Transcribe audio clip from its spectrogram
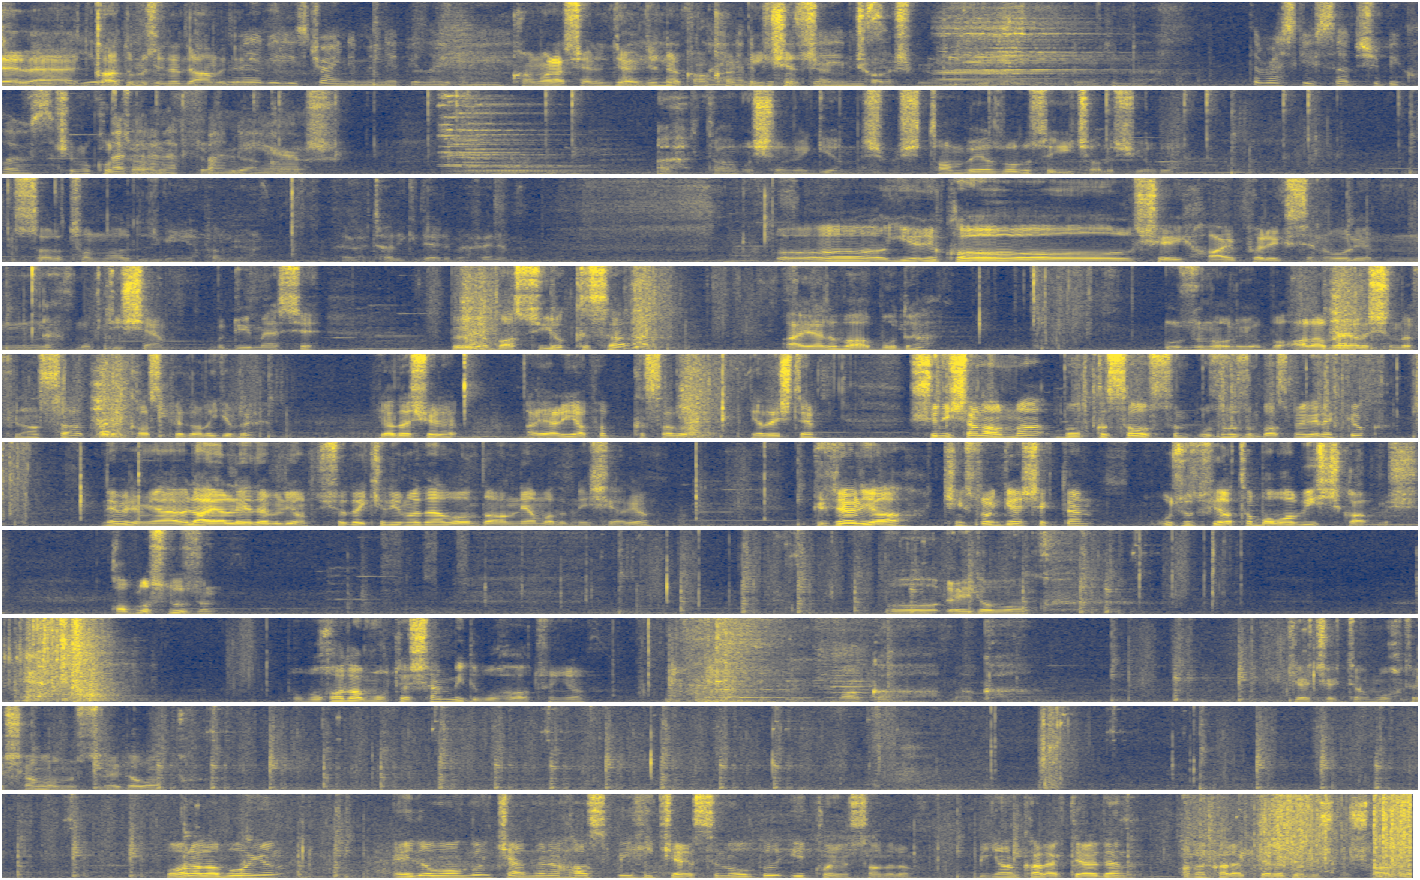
Evet, kaldığımız yerden devam edelim. Maybe he's trying to manipulate me. Kamera senin derdin ne kanka? Niçin sen çalışmıyorsun? Derdin ne? The rescue subs should be close. Kimi enough Dur bir dakika. Ah tamam ışığın rengi yanlışmış. Tam beyaz olursa iyi çalışıyor bu. Sarı tonları düzgün yapamıyor. Evet hadi gidelim efendim. Oo yeni kol. Şey HyperX'in oluyor. Muhteşem. Bu düğmesi böyle basıyor kısa. Ayarı var bu da. Uzun oluyor. Bu araba yarışında filansa böyle gaz pedalı gibi. Ya da şöyle ayarı yapıp kısa olur. Ya da işte şu nişan alma bu kısa olsun uzun uzun basmaya gerek yok. Ne bileyim ya öyle ayarlayabiliyorsun. Şurada iki düğme daha var onu da anlayamadım ne işe yarıyor. Güzel ya. Kingston gerçekten ucuz fiyata baba bir iş çıkartmış. Kablosu da uzun. O Ada Wong. Bu bu kadar muhteşem miydi bu hatun ya? Maga, maga. Gerçekten muhteşem olmuşsun Ada Wong. Bu arada bu oyun Ada Wong'un kendine has bir hikayesinin olduğu ilk oyun sanırım. Bir yan karakterden ana karaktere dönüşmüş halde.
